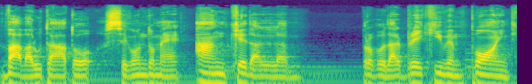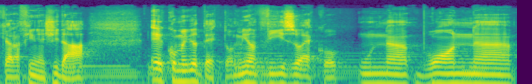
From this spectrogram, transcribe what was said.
va valutato, secondo me, anche dal, proprio dal break-even point che alla fine ci dà. E come vi ho detto, a mio avviso, ecco, un buon,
